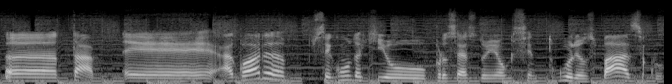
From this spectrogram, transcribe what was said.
Uh, tá. É, agora, segundo aqui o processo do Young Centurions básico,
